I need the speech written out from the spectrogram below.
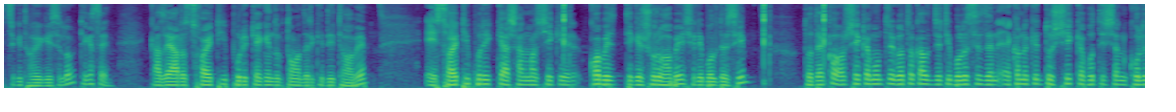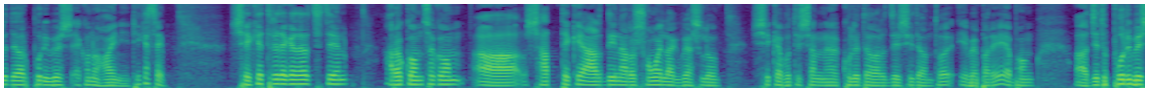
স্থগিত হয়ে গেছিল, ঠিক আছে? কাজে আরও ছয়টি পরীক্ষা কিন্তু তোমাদেরকে দিতে হবে। এই ছয়টি পরীক্ষা ষান্মাসিকের কবে থেকে শুরু হবে সেটি বলতেছি। তো দেখো, শিক্ষামন্ত্রী গতকাল যেটি বলেছে যে এখনও কিন্তু শিক্ষা প্রতিষ্ঠান খুলে দেওয়ার পরিবেশ এখনও হয়নি, ঠিক আছে? সেক্ষেত্রে দেখা যাচ্ছে যে আরও কমসে কম সাত থেকে আট দিন আরও সময় লাগবে আসলে শিক্ষা প্রতিষ্ঠান খুলে দেওয়ার যে সিদ্ধান্ত এ ব্যাপারে এবং যেহেতু পরিবেশ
